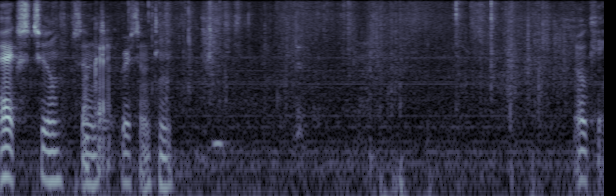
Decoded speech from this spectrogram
Acts 2, 17, Okay. verse 17. Okay.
